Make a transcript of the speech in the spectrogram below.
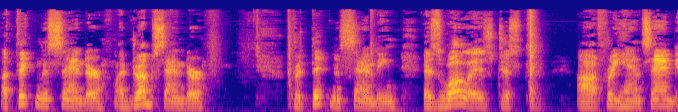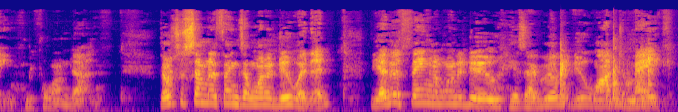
a thickness sander, a drum sander for thickness sanding, as well as just uh, freehand sanding before I'm done. Those are some of the things I want to do with it. The other thing I want to do is I really do want to make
